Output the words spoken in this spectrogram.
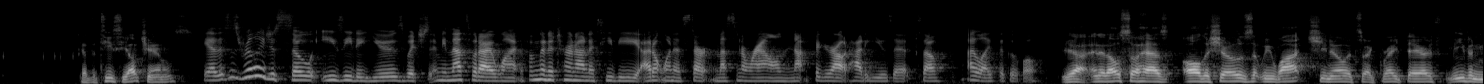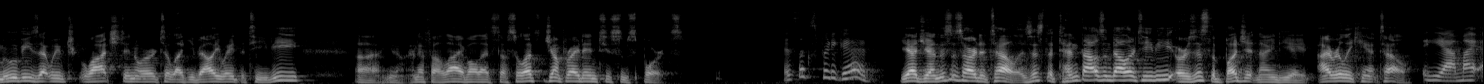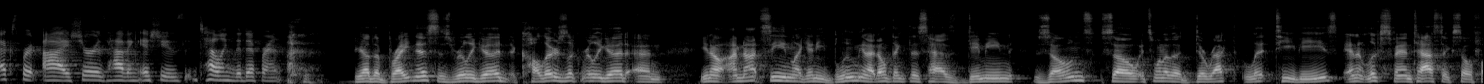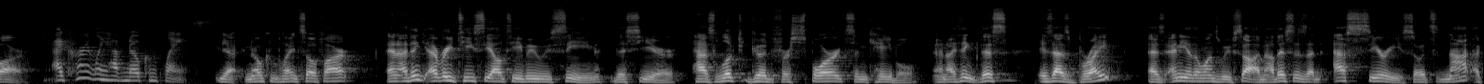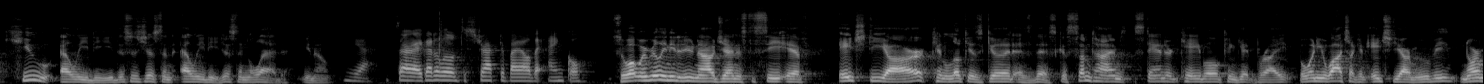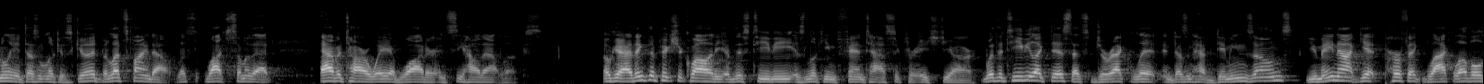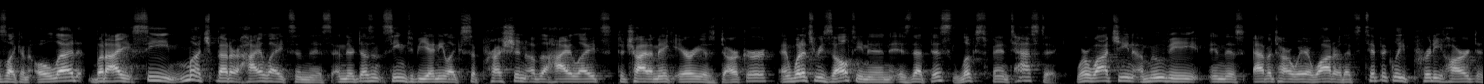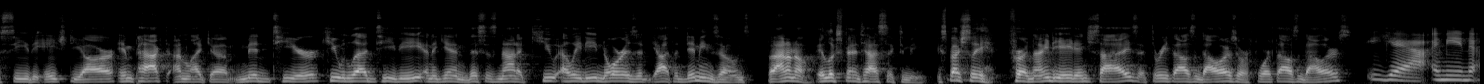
Got the TCL channels. Yeah, this is really just so easy to use, which I mean, that's what I want. If I'm going to turn on a TV, I don't want to start messing around, not figure out how to use it. So I like the Google. Yeah, and it also has all the shows that we watch. You know, it's like right there. Even movies that we've watched in order to like evaluate the TV. Uh, you know, NFL Live, all that stuff. So let's jump right into some sports. This looks pretty good. Yeah, Jen, this is hard to tell. Is this the $10,000 TV or is this the budget 98? I really can't tell. Yeah, my expert eye sure is having issues telling the difference. yeah, the brightness is really good. The colors look really good. And, you know, I'm not seeing like any blooming. I don't think this has dimming zones. So it's one of the direct lit TVs and it looks fantastic so far. I currently have no complaints. Yeah, no complaints so far. And I think every TCL TV we've seen this year has looked good for sports and cable. And I think this is as bright as any of the ones we've saw. Now this is an S series, so it's not a Q LED. This is just an LED, just an LED, you know. Yeah. Sorry, I got a little distracted by all the ankle. So what we really need to do now, Jen, is to see if HDR can look as good as this because sometimes standard cable can get bright, but when you watch like an HDR movie, normally it doesn't look as good. But let's find out. Let's watch some of that Avatar Way of Water and see how that looks. Okay, I think the picture quality of this TV is looking fantastic for HDR. With a TV like this that's direct lit and doesn't have dimming zones, you may not get perfect black levels like an OLED, but I see much better highlights in this and there doesn't seem to be any like suppression of the highlights to try to make areas darker. And what it's resulting in is that this looks fantastic. We're watching a movie in this Avatar Way of Water that's typically pretty hard to see the HDR impact on like a mid-tier QLED TV. And again, this is not a QLED nor is it got the dimming zones. But I don't know, it looks fantastic to me, especially for a 98 inch size at $3,000 or $4,000. Yeah, I mean,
